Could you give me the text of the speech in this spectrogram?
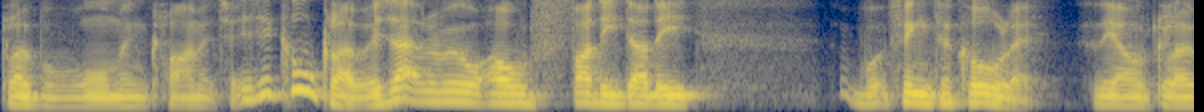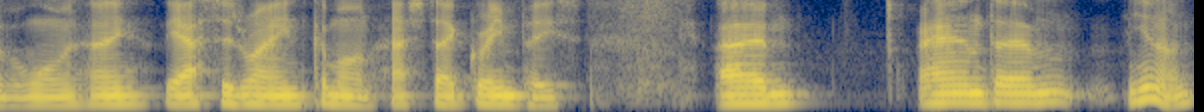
global warming, climate change. Is it called global? Is that a real old fuddy duddy thing to call it? the old global warming, hey? The acid rain, come on, hashtag Greenpeace. Um, and, um, you know,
